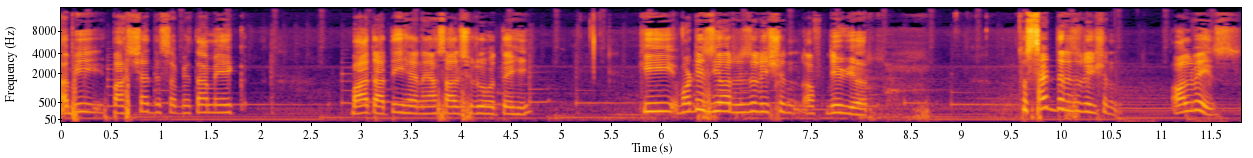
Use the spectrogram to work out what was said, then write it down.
अभी पाश्चात्य सभ्यता में एक बात आती है, नया साल शुरू होते ही, कि what is your resolution of new year तो set the resolution always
